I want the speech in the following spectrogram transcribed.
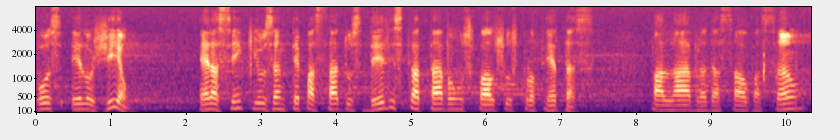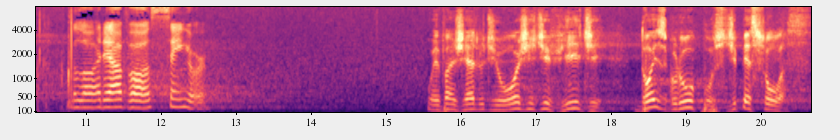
vos elogiam. Era assim que os antepassados deles tratavam os falsos profetas. Palavra da salvação. Glória a vós, Senhor. O evangelho de hoje divide dois grupos de pessoas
